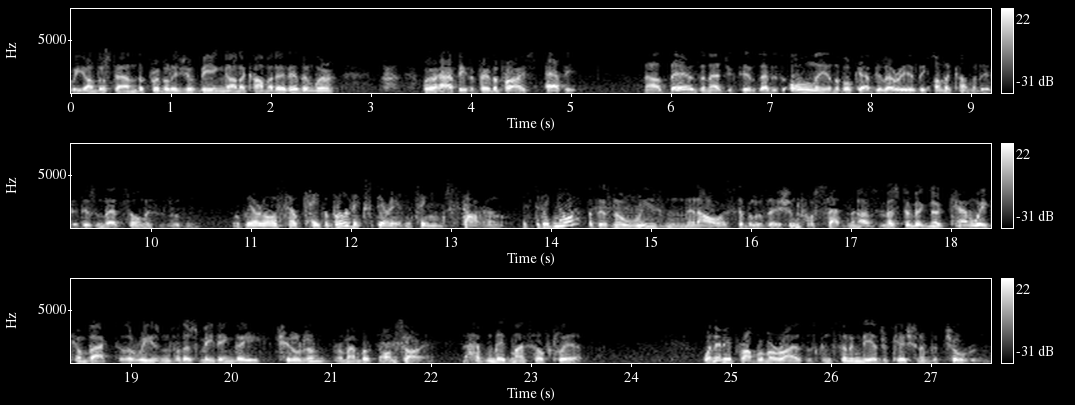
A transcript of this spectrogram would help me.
We understand the privilege of being unaccommodated, and we're we're happy to pay the price. Happy. Now, there's an adjective that is only in the vocabulary of the unaccommodated. Isn't that so, Mrs. Luton? We're also capable of experiencing sorrow, Mr. Vignor. But there's no reason in our civilization for sadness. Uh, Mr. Vignor, can we come back to the reason for this meeting? The children, remember? Oh, I'm sorry. I haven't made myself clear. When any problem arises concerning the education of the children,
